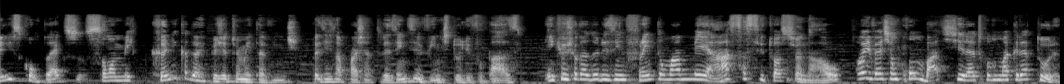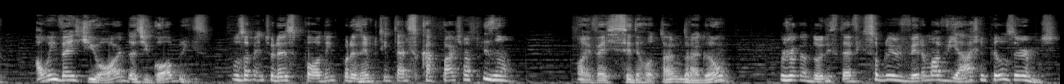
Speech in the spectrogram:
Perigos complexos são uma mecânica do RPG Tormenta 20, presente na página 320 do livro base, em que os jogadores enfrentam uma ameaça situacional ao invés de um combate direto contra uma criatura. Ao invés de hordas de goblins, os aventureiros podem, por exemplo, tentar escapar de uma prisão. Ao invés de se derrotar um dragão, os jogadores devem sobreviver a uma viagem pelos ermos.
